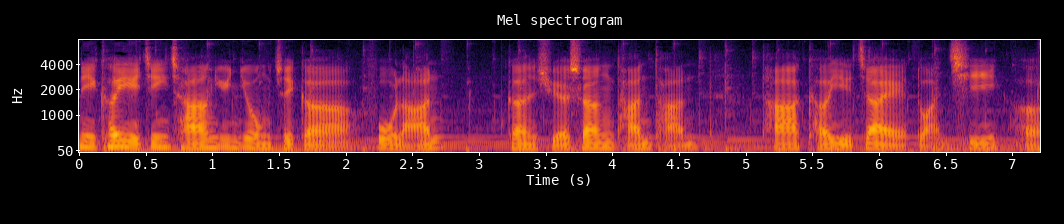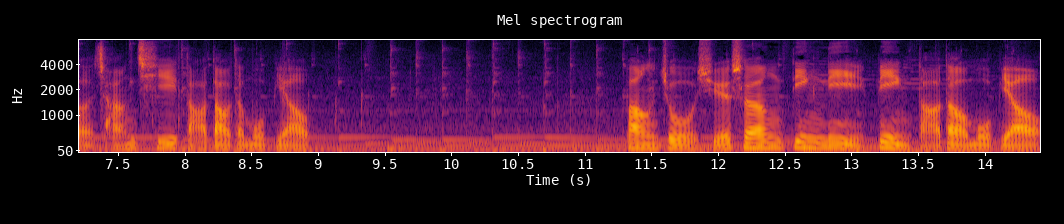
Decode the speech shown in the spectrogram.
你可以经常运用这个护栏，跟学生谈谈他可以在短期和长期达到的目标，帮助学生订立并达到目标。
